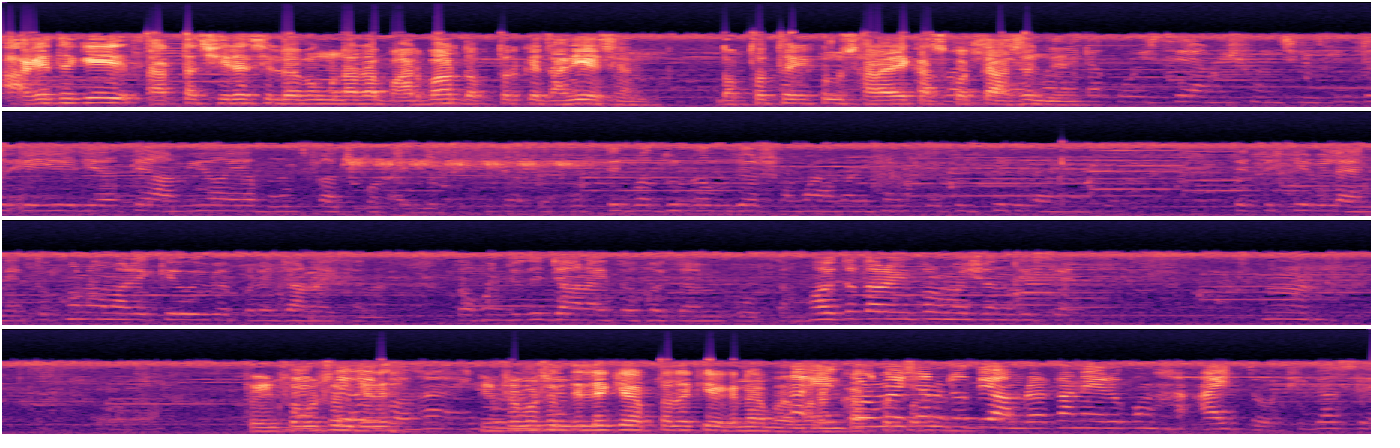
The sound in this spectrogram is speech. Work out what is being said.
আগে থেকে তারটা ছিঁড়ে ছিল এবং ওনারা বারবার দপ্তরকে জানিয়েছেন। দপ্তর থেকে কোনো সারাই কাজ করতে আসেননি। এটা কইছে আমি শুনছি। কিন্তু এই এরিয়াতে আমিও আয়া বহুত কাজ করাই। ঠিক আছে প্রত্যেকবার দুর্গাপূজার সময় আমার এখানে তেত্রিশ টিভি লাইন আছে তেত্রিশ টিভি লাইনে তখন আমার কেউ এই ব্যাপারে জানাইছে না। তখন যদি জানাইতো হয়তো আমি করতাম। হয়তো তারা ইনফরমেশন দিছে। হুম। ইনফরমেশন দেখতে দিলে হইবো, হ্যাঁ, ইনফরমেশন দিলে কি আপনারা কি এখানে মানে কাজ করতে ইনফরমেশন? যদি আমরা কানে এরকম আইতো ঠিক আছে?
